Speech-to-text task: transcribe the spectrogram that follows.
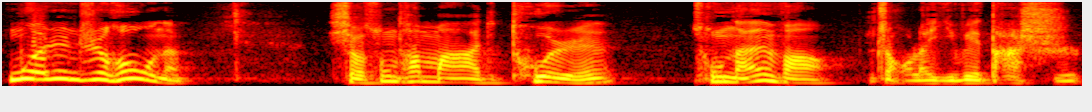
默认之后呢，小松他妈就托人从南方找了一位大师。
